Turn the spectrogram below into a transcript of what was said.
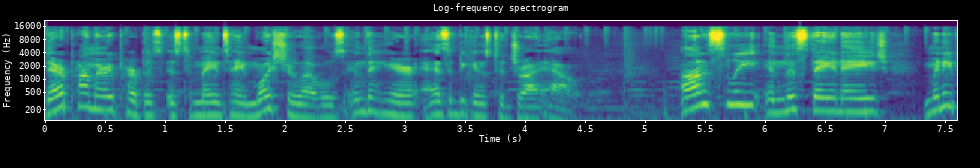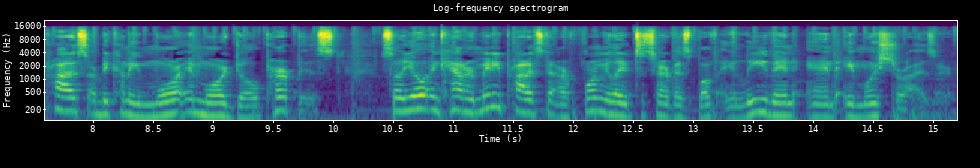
Their primary purpose is to maintain moisture levels in the hair as it begins to dry out. Honestly, in this day and age, many products are becoming more and more dual purposed. So you'll encounter many products that are formulated to serve as both a leave-in and a moisturizer.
